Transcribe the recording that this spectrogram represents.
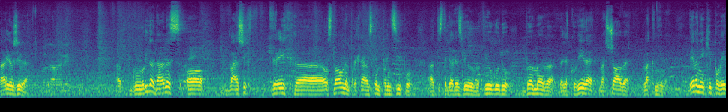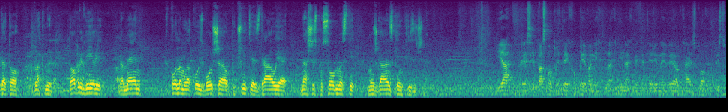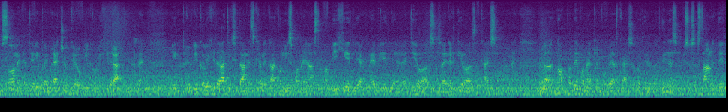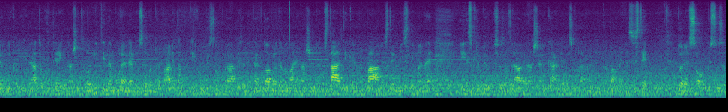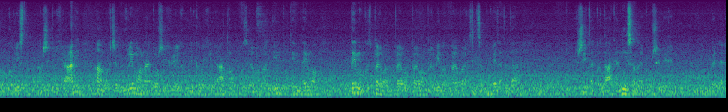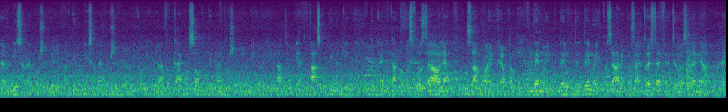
Marijo Žive. Pozdravljeni. Govoriva danes o vaših treh uh, osnovnem prehranskem principu, uh, ki ste ga razvili v Filgudu, BMV, beljakovine, maščobe, vlaknine. Deva nekaj povedati o vlaknine. Dobri viri, namen, kako nam lahko izboljšajo počutje, zdravje, naše sposobnosti, možganske in fizične. Ja, res je, pa smo pri teh opevanih vlakninah, nekateri ne vejo, kaj sploh v bistvu so, nekateri pa jim rečejo kjer oglikovih hidratih. Ne? In pri oglikovih hidratih si danes kar nekako nismo na jasno, pa bi jih jedli, ak ne bi jedli, redijo, ali so za energijo, ali zakaj so. Ne? No, pa dajmo najprej povedati, kaj so vlaknine. Vlaknine so v bistvu sestavni deli oglikovih hidratov, katerih naše telo niti ne more neposredno prebaviti, ampak jih v bistvu uporabi za nekako dobro delovanje naše peristaltike, prebave, s tem mislima, ne? In skrbi v bistvu za zdravje naše kardiovaskularnega in prebavnega sistema. Torej so v bistvu zelo koristne v naši prehrani, ampak če govorimo o najboljših virih oglikovih hidratov oziroma vlaknin, potem dajmo, dajmo kot prvo, prvo, prvo pravilo, prvo resnico povedati, da žita kot taka niso najboljši viri, niso najboljši viri vlaknin, niso najboljši viri oglikovih hidratov. Kaj pa so potem najboljši viri oglikovih hidratov? Ja, ta skupina, ki tukaj nekako vas pozdravlja za mojim hrbtom in dajmo, jim, dajmo, dajmo jih pozdraviti nazaj. To je definitivno zelenjava. Ne?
